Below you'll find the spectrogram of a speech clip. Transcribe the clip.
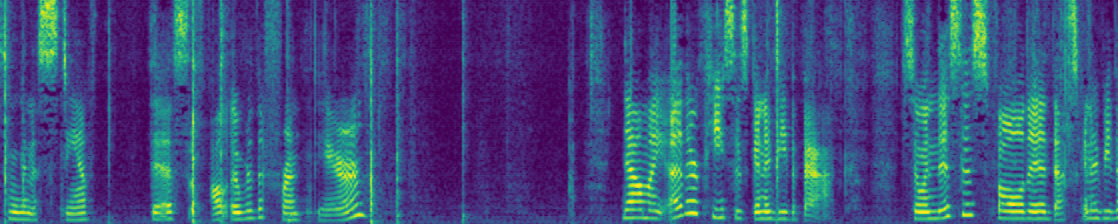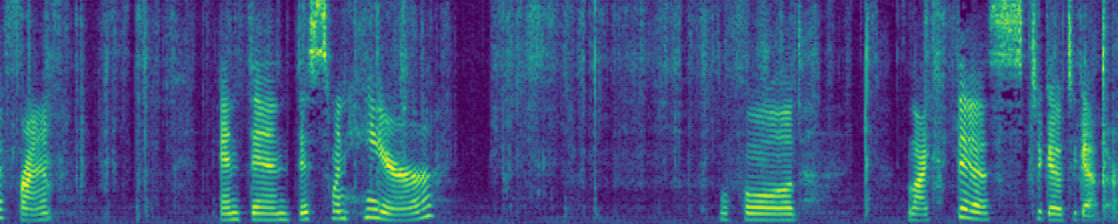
So I'm going to stamp this all over the front there. Now my other piece is going to be the back. So when this is folded, that's going to be the front. And then this one here will fold like this to go together.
